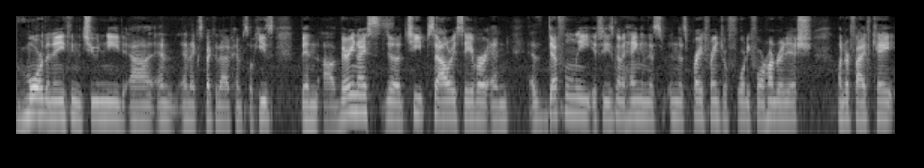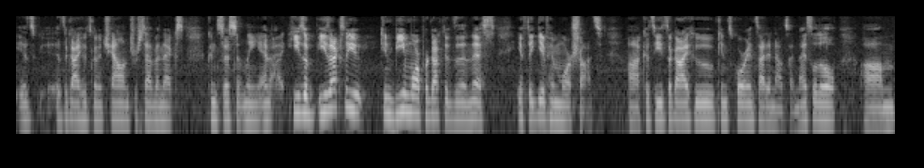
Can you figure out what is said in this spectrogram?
more than anything that you need uh, and and expected out of him. So he's been a very nice, uh, cheap salary saver, and has definitely, if he's going to hang in this in this price range of 4,400 ish, under 5K, is is a guy who's going to challenge for 7x consistently, and he's a he's actually can be more productive than this if they give him more shots because uh, he's a guy who can score inside and outside. Nice little um,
